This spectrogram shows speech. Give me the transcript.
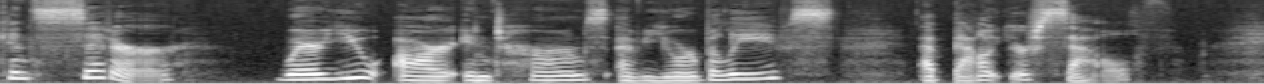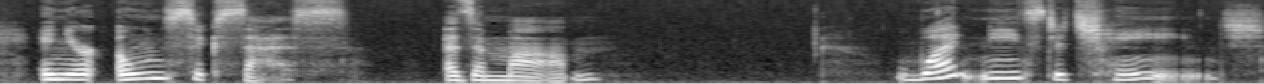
consider where you are in terms of your beliefs about yourself and your own success as a mom. What needs to change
